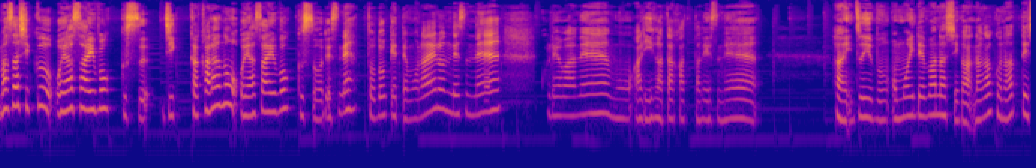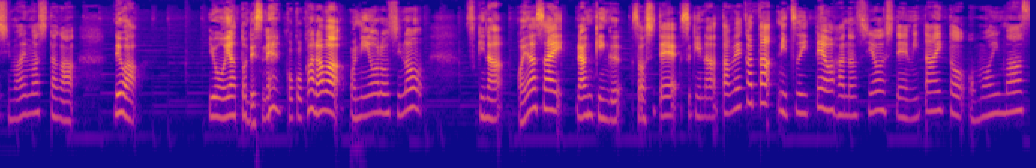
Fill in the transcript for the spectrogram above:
まさしくお野菜ボックス、実家からのお野菜ボックスをですね、届けてもらえるんですね。これはね、もうありがたかったですね。はい、随分思い出話が長くなってしまいましたが、では、ようやっとですね、ここからは鬼おろしの好きなお野菜ランキング、そして好きな食べ方についてお話をしてみたいと思います。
